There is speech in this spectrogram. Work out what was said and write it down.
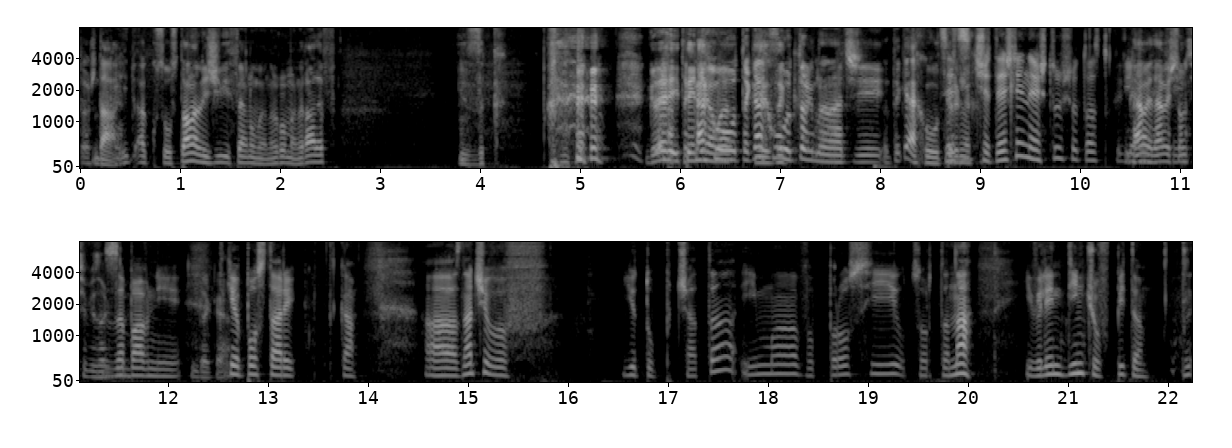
Точно Да, и ако са останали живи фенове на Румен Радев, язък. Гледайте, така хубаво, така язък. хубаво тръгна, значи... Така хубаво тръгна. четеш ли нещо, защото аз тук гледам Давай, давай, някакви щом си ви забавни, Така. такива по-стари. Така. А, значи в YouTube чата има въпроси от сорта на Ивелин Динчов пита «Г-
